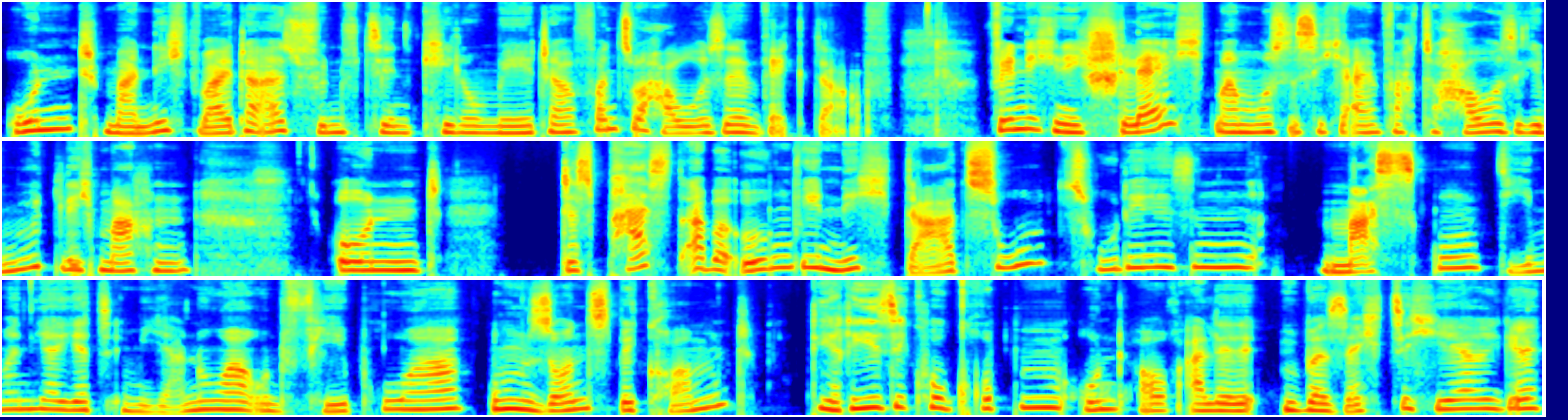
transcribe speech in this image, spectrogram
und man nicht weiter als 15 Kilometer von zu Hause weg darf. Finde ich nicht schlecht, man muss es sich einfach zu Hause gemütlich machen und das passt aber irgendwie nicht dazu, zu diesen Masken, die man ja jetzt im Januar und Februar umsonst bekommt. Die Risikogruppen und auch alle über 60-Jährige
